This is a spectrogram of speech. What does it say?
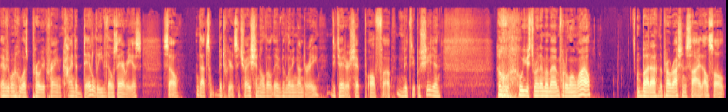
everyone who was pro Ukraine kind of did leave those areas. So that's a bit weird situation, although they've been living under a dictatorship of uh, Dmitry Pushilin, who, who used to run MMM for a long while. But uh, the pro-Russian side also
